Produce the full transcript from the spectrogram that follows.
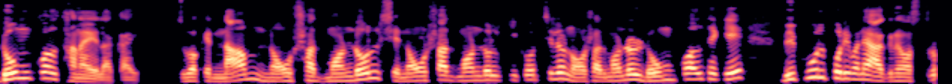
ডোমকল থানা এলাকায়। যুবকের নাম নৌসাদ মণ্ডল। সে নৌসাদ মণ্ডল কি করছিল? নৌসাদ মণ্ডল ডোমকল থেকে বিপুল পরিমাণে আগ্নেয়াস্ত্র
